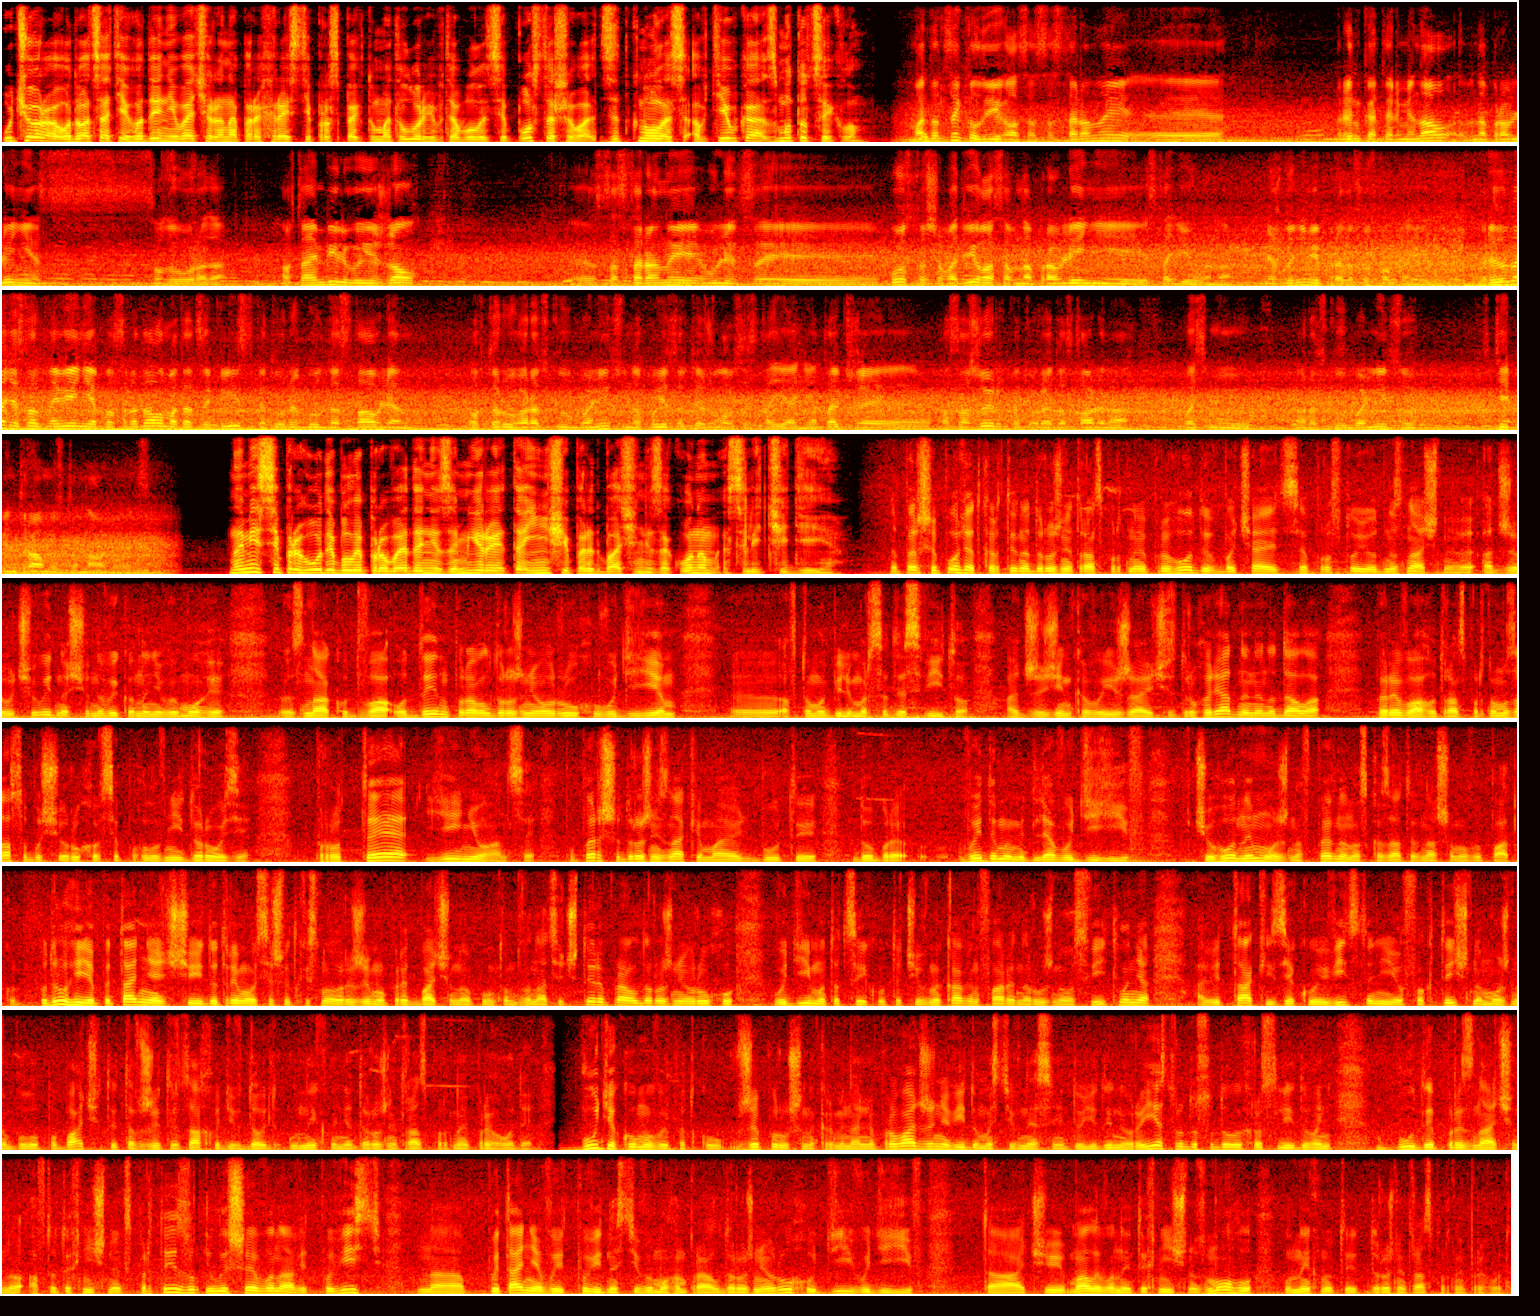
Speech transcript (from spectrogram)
Учора о 20-й годині вечора на перехресті проспекту Металургів та вулиці Постишева зіткнулася автівка з мотоциклом. Мотоцикл двигался со стороны э, рынка терминал в направлении соцгорода. Автомобиль выезжал э, со стороны улицы Постышева, двигался в направлении стадиона. Между ними произошло столкновение. В результате столкновения пострадал мотоциклист, который был доставлен во вторую городскую больницу, находится в тяжелом состоянии. А также пассажир, которая доставлена в восьмую городскую больницу, степень травм устанавливается. На місці пригоди були проведені заміри та інші передбачені законом слідчі дії. На перший погляд, картина дорожньо-транспортної пригоди вбачається простою і однозначною, адже очевидно, що невиконані вимоги знаку 2.1 правил дорожнього руху водієм е, автомобілю Mercedes Vito, адже жінка, виїжджаючи з другорядної, не надала перевагу транспортному засобу, що рухався по головній дорозі. Проте є й нюанси. По-перше, дорожні знаки мають бути добре видимими для водіїв чого не можна впевнено сказати в нашому випадку. По-друге, є питання, чи дотримався швидкісного режиму, передбаченого пунктом 12.4 правил дорожнього руху водій мотоциклу, та чи вмикав він фари наружного освітлення, а відтак із якої відстані його фактично можна було побачити та вжити заходів до уникнення дорожньо-транспортної пригоди. В будь-якому випадку вже порушено кримінальне провадження, відомості внесені до єдиного реєстру досудових розслідувань, буде призначено автотехнічну експертизу, і лише вона відповість на питання відповідності вимогам правил дорожнього руху дій водіїв та чи мали вони технічну змогу уникнути дорожньо-транспортної пригоди.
